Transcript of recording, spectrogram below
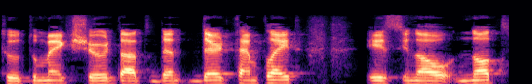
to to make sure that the, their template is you know not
